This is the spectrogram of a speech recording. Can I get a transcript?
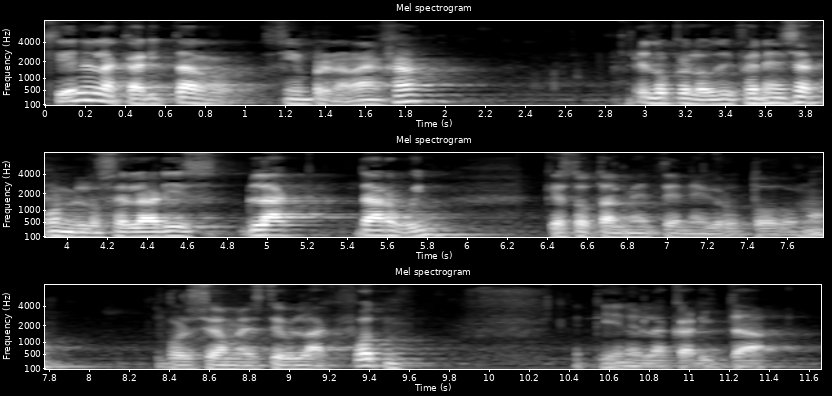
Tienen la carita siempre naranja. Es lo que los diferencia con los Celaris Black Darwin, que es totalmente negro todo, ¿no? Por eso se llama este Black Photon. Tiene la carita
